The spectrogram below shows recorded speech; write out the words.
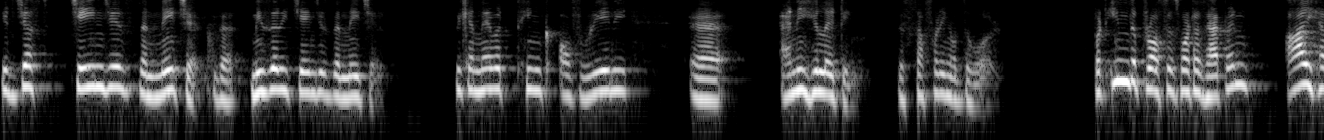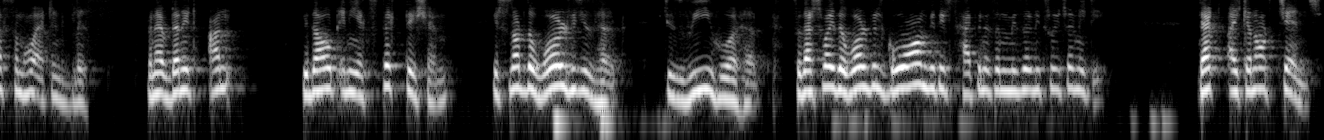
it just changes the nature. The misery changes the nature we can never think of really uh, annihilating the suffering of the world. But in the process, what has happened? I have somehow attained bliss. When I've done it un, without any expectation, it's not the world which is helped, it is we who are helped. So that's why the world will go on with its happiness and misery through eternity. That I cannot change.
